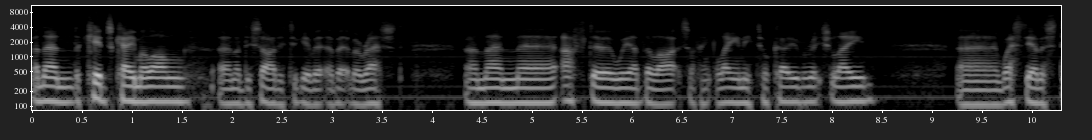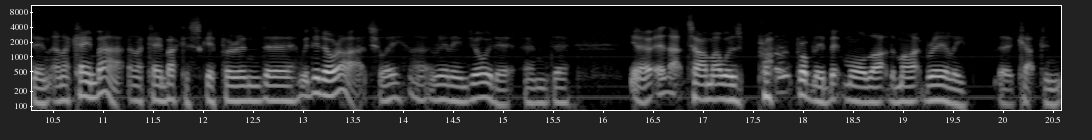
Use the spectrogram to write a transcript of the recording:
And then the kids came along, and I decided to give it a bit of a rest. And then uh, after we had the lights, I think Laney took over, Rich Lane. Uh, Westy had a stint, and I came back, and I came back as skipper, and uh, we did all right actually. I really enjoyed it, and uh, you know, at that time I was pro- probably a bit more like the Mike Brearley uh, captain,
